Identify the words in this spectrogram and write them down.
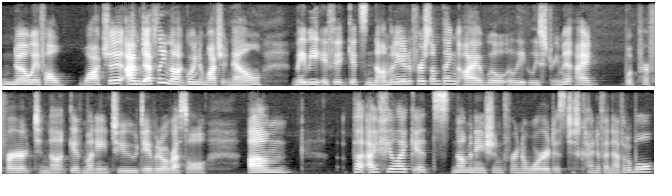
know if I'll watch it. I'm definitely not going to watch it now. Maybe if it gets nominated for something, I will illegally stream it. I would prefer to not give money to David O. Russell. Um, but I feel like its nomination for an award is just kind of inevitable.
